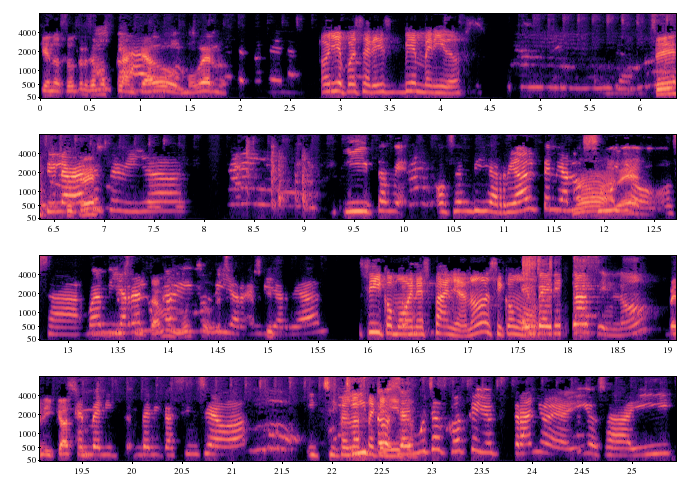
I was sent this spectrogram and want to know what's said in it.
Que nosotros hemos planteado movernos. Oye, pues seréis bienvenidos. ¿Sí? Sí, ¿Tú la verdad crees? que Sevilla. Y también, o sea, en Villarreal tenía lo No, suyo. O sea, bueno, en Villarreal nunca vivimos mucho. Villar- Es en Villarreal. Sí, como en España, ¿no? Así como... En Benicassim, ¿no? Benicassim. En Beni- Benicassim se llama. Y Es más chiquito. Y hay muchas cosas que yo extraño de ahí. O sea, ahí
